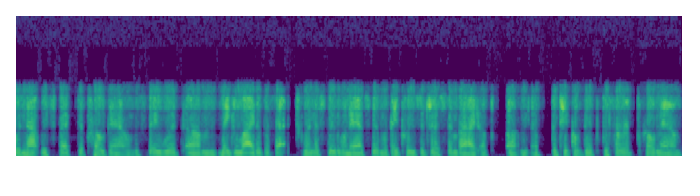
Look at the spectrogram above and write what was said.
would not respect the pronouns. They would um, make light of the fact when a student would ask them would they please address them by a, um, a particular preferred pronoun.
